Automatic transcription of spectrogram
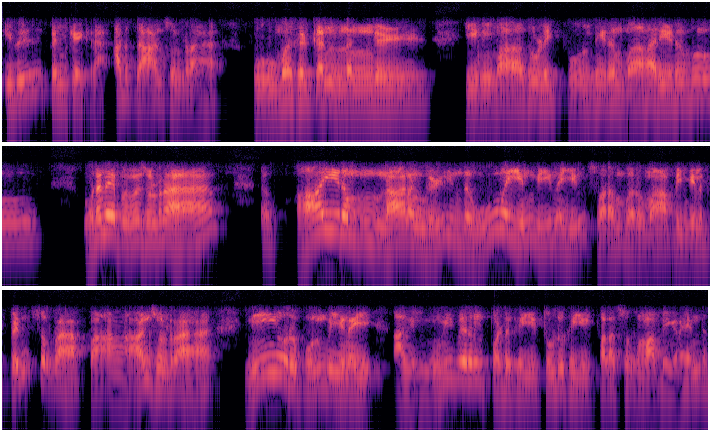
இது பெண் கேட்கிறா. அடுத்த ஆண் சொல்றான் பூமகள் கண்ணங்கள் இனி மாதுளை போல் நிறம் மாறிடுமோ? உடனே இப்ப சொல்றா ஆயிரம் நாணங்கள் இந்த ஊமையின் வீணையில் ஸ்வரம் வருமா? அப்படிங்கிறது பெண் சொல்றான் அப்பா. ஆண் சொல்றான் நீ ஒரு பொன் வீணை அதில் நுனிவிரல் படுகையில் தொடுகையில் பல சுகமா? அப்படிங்கிற என்ன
